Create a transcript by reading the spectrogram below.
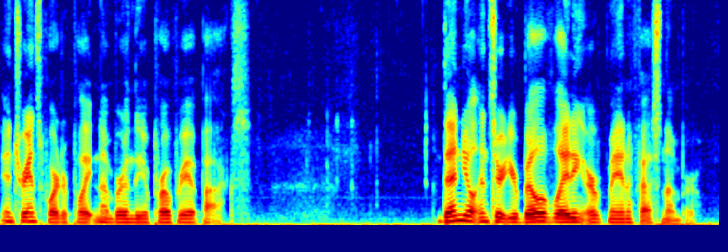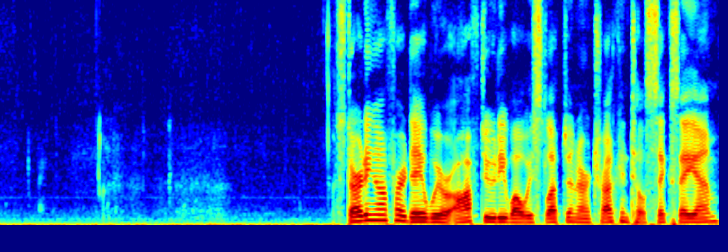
and transporter plate number in the appropriate box. Then you'll insert your bill of lading or manifest number. Starting off our day, we were off duty while we slept in our truck until 6 a.m.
